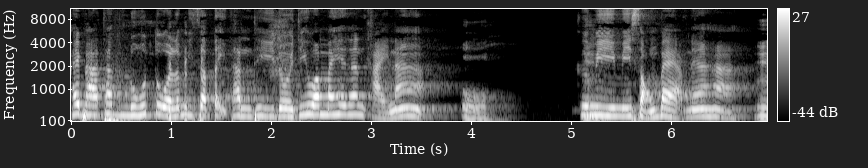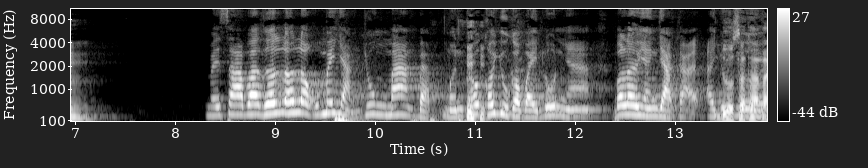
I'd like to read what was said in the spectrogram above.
ให้พระท่านรู้ตัวแล้วมีสติทันทีโดยที่ว่าไม่ให้ท่านขายหน้า โอ้คือมีมีสองแบบเนี่ยค่ะไม่ทราบว่าแล้วเราก็ไม่อยากยุ่งมากแบบเหมือนเขาเขาอยู่กับวัยรุ่นไงเพราะเรายังอยากอายุดูสถาน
